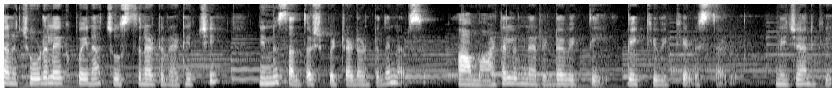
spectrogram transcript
తను చూడలేకపోయినా చూస్తున్నట్టు నటించి నిన్ను సంతోషపెట్టాడు అంటుంది నర్సు. ఆ మాటలున్న రెండో వ్యక్తి వెక్కి వెక్కి ఏడుస్తాడు. నిజానికి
